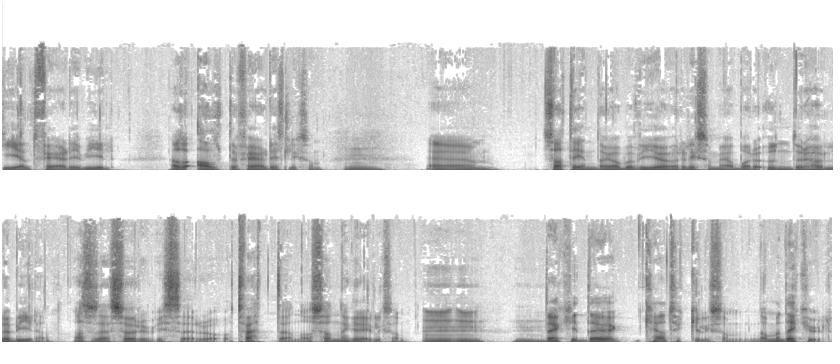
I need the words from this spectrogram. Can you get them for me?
helt färdig bil Alltså allt är färdigt liksom Mm. Ehm, Så att det enda jag behöver göra liksom är att bara underhålla bilen Alltså så servicer och tvätten och sådana grejer liksom Mm. Mm. Mm. det, det kan jag tycka liksom, ja men det är kul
